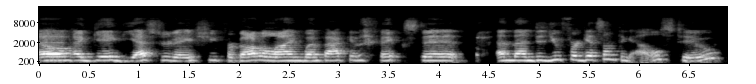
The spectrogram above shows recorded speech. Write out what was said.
Oh. At a gig yesterday, she forgot a line, went back and fixed it. And then, did you forget something else too?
